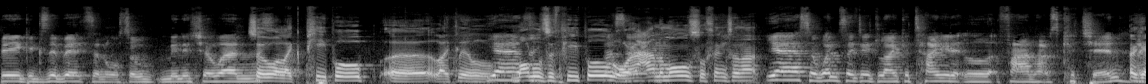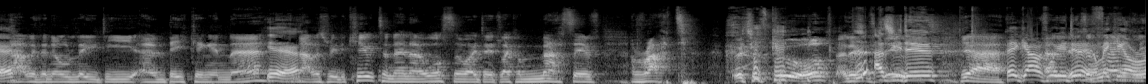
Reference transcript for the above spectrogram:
big exhibits and also miniature ones. So, like people, uh, like little Yeah, models of people or it. animals or things like that? Yeah, so once I did like a tiny little farmhouse kitchen, like Okay. that, with an old lady um, baking in there. Yeah. That was really cute. And then I also I did like a massive rat, which was cool. was As you do. Yeah. Hey, Gareth, what are you doing? I'm making a rat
